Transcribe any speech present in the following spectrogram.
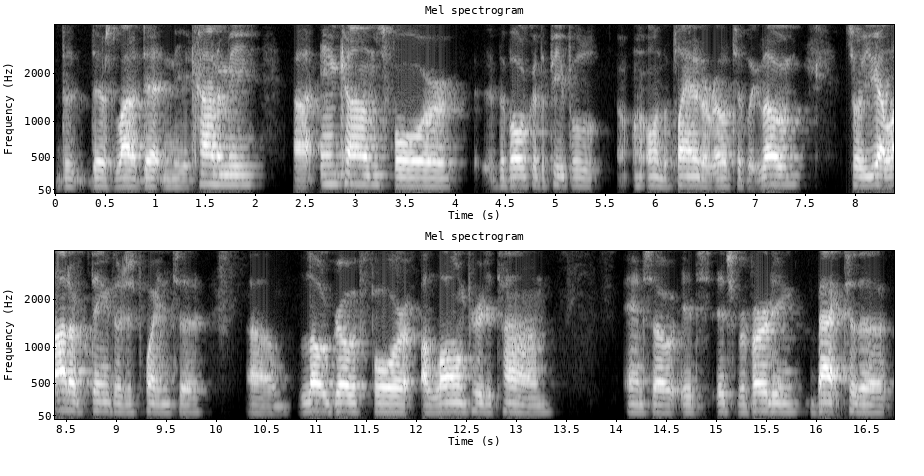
the, there's a lot of debt in the economy. Uh, incomes for the bulk of the people on the planet are relatively low. So you got a lot of things that are just pointing to um, low growth for a long period of time and so it's it's reverting back to the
